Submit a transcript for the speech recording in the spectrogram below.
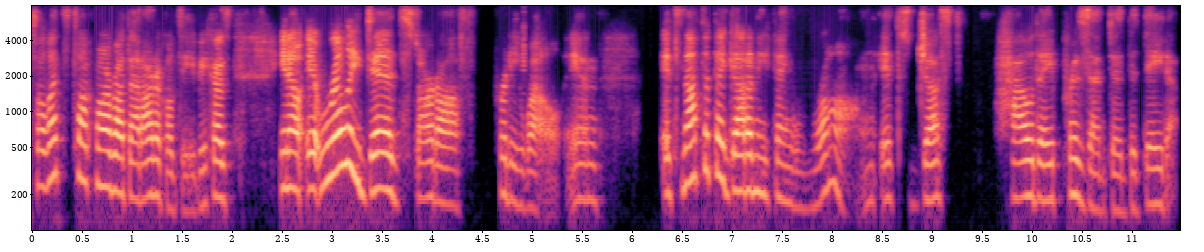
so let's talk more about that article, D, because you know it really did start off pretty well. And it's not that they got anything wrong, it's just how they presented the data.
